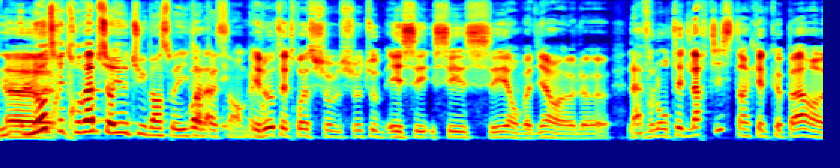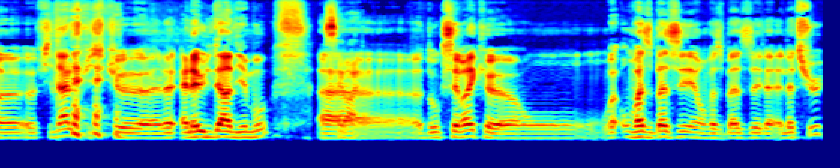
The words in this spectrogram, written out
Euh, L'autre est trouvable sur YouTube, hein, soit dit Voilà. en passant. Et bon. l'autre est trouvé sur, sur YouTube. Et c'est, on va dire, le- la volonté de l'artiste, hein, quelque part, euh, final, puisque elle, a- eu le dernier mot. Euh, donc c'est vrai qu'on on va- se baser, on va se baser là- là-dessus.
